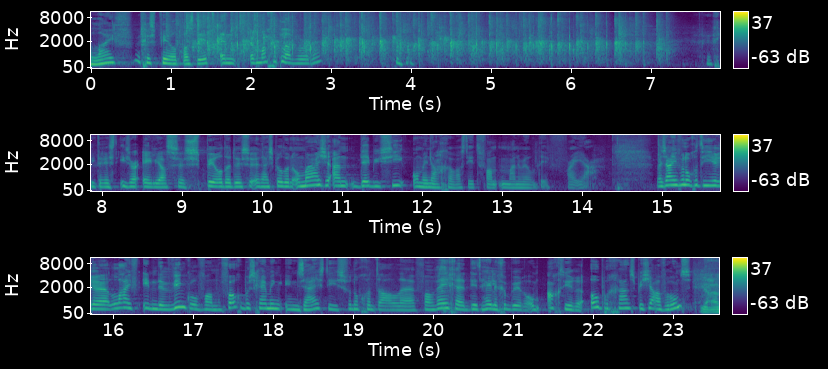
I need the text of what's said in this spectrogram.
Live gespeeld was dit. En er mag geklapt worden. Gitarist Isar Elias eh, speelde dus... En hij speelde een hommage aan Debussy. Homenage was dit van Manuel de Falla. We zijn vanochtend hier eh, live in de winkel van Vogelbescherming in Zeist. Die is vanochtend al uh, vanwege dit hele gebeuren om 8 uur open gegaan. Speciaal voor ons. Ja,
